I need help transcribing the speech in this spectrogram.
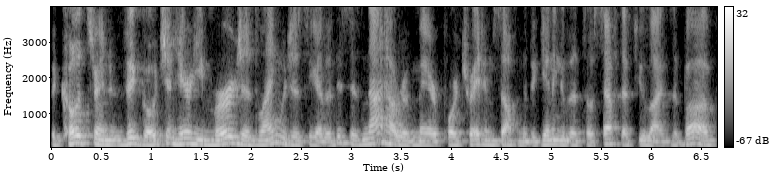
The Kotzrin Vigochin, here he merges languages together. This is not how Rav Meir portrayed himself in the beginning of the Tosefta, a few lines above.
